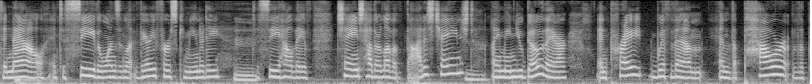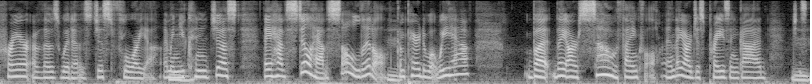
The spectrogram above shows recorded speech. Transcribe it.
to now, and to see the ones in that very first community, mm. to see how they've changed, how their love of God has changed. Mm. I mean, you go there and pray with them, and the power of the prayer of those widows just floor you. I mean, you can just, they have still have so little compared to what we have but they are so thankful and they are just praising God just mm.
